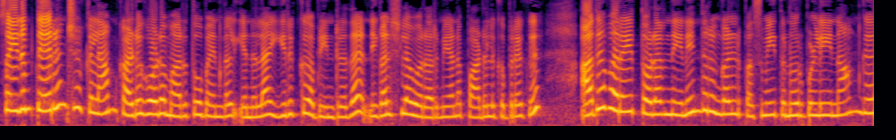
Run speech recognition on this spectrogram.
ஸோ இன்னும் தெரிஞ்சுக்கலாம். கடுகோட மருத்துவ பயன்கள் என்னெல்லாம் இருக்குது அப்படின்றத நிகழ்ச்சியில் ஒரு அருமையான பாடலுக்கு பிறகு அதுவரை தொடர்ந்து இணைந்திருங்கள் பசுமை தொண்ணூறு புள்ளி நான்கு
